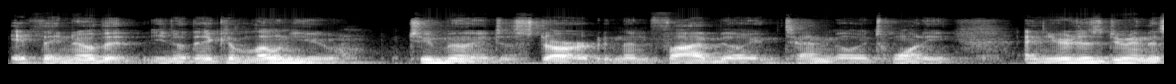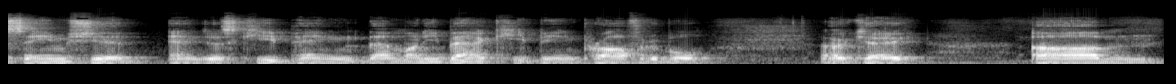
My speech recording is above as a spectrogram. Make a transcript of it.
if they know that, you know, they can loan you 2 million to start and then 5 million 10 million 20 and you're just doing the same shit and just keep paying that money back keep being profitable okay um,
